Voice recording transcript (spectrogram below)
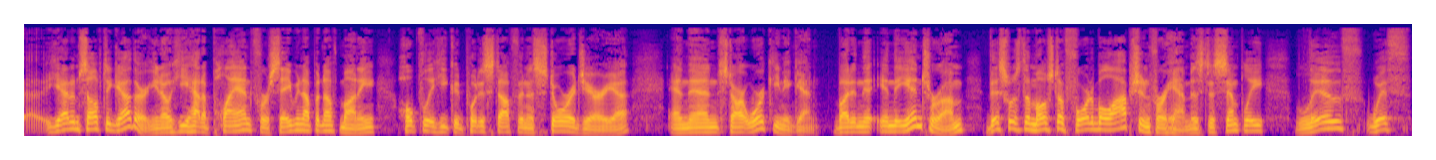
uh, he had himself together. You know, he had a plan for saving up enough money. Hopefully he could put his stuff in a storage area and then start working again. But in the, in the interim, this was the most affordable option for him is to simply live with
